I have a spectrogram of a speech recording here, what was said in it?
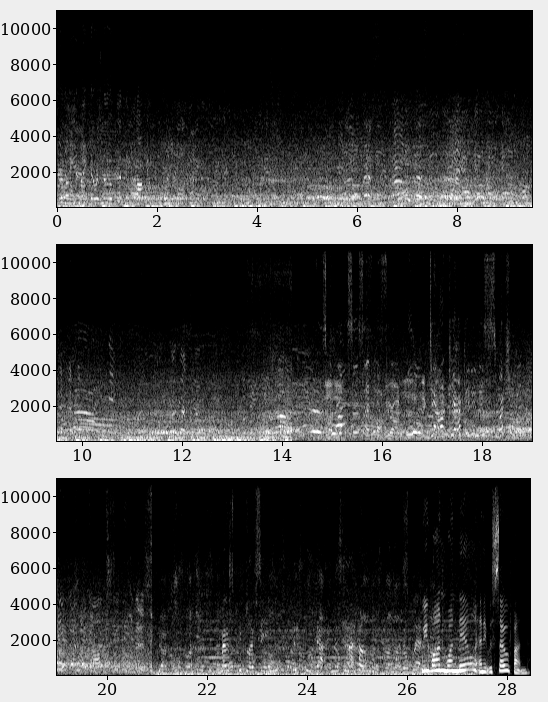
know what I mean? Like there was no good thing popping. His glasses and his little down jacket and his sweatshirt underneath. God. Most people I've seen, yeah, in this a split. We won 1 0 and it was so fun.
